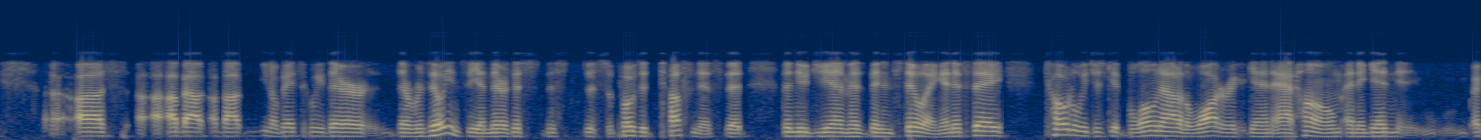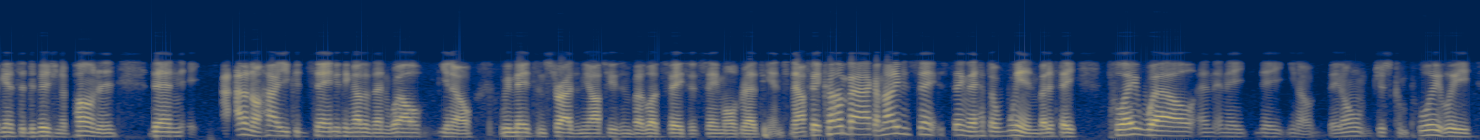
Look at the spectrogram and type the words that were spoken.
uh, us uh, about about you know basically their their resiliency and their this this this supposed toughness that the new GM has been instilling. And if they totally just get blown out of the water again at home and again against a division opponent, then I don't know how you could say anything other than, well, you know, we made some strides in the offseason, but let's face it, same old Redskins. Now, if they come back, I'm not even say, saying they have to win, but if they play well and, and they, they, you know, they don't just completely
